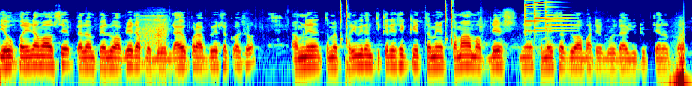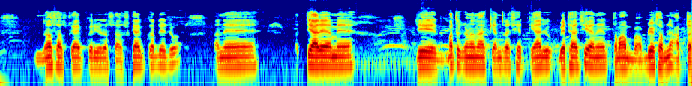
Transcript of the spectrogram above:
જેવું પરિણામ આવશે, પહેલાં પહેલું અપડેટ આપણે લાઈવ પર આપ શકો છો. અમને તમે ફરી વિનંતી કરીએ છીએ કે તમે તમામ અપડેટ્સને સમયસર જોવા માટે બોલાવ યુટ્યુબ ચેનલ પર ન સબસ્ક્રાઈબ કરી તો સબસ્ક્રાઈબ કરી દેજો. અને અત્યારે અમે જે મતગણના કેન્દ્ર છે, ત્યાં જ બેઠા છીએ અને તમામ અપડેટ્સ અમને આપતા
